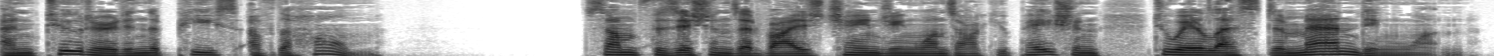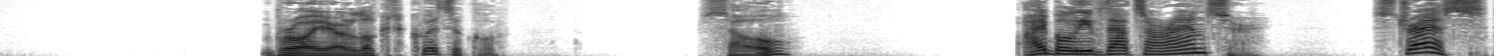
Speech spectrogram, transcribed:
and tutored in the peace of the home. Some physicians advise changing one's occupation to a less demanding one. Breuer looked quizzical. So? I believe that's our answer. Stress.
